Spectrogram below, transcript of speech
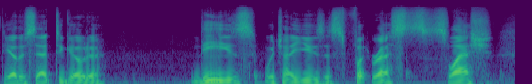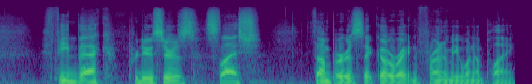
the other set to go to these, which I use as footrests slash feedback producers slash thumpers that go right in front of me when I'm playing.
